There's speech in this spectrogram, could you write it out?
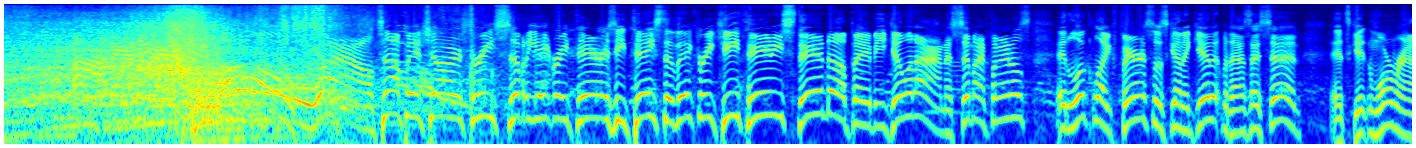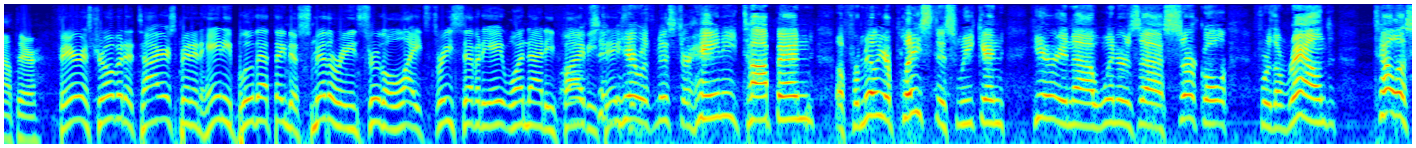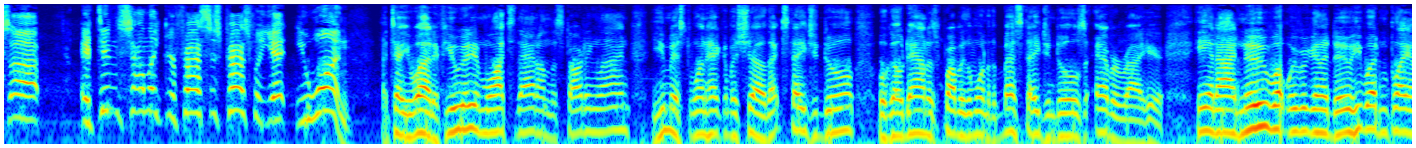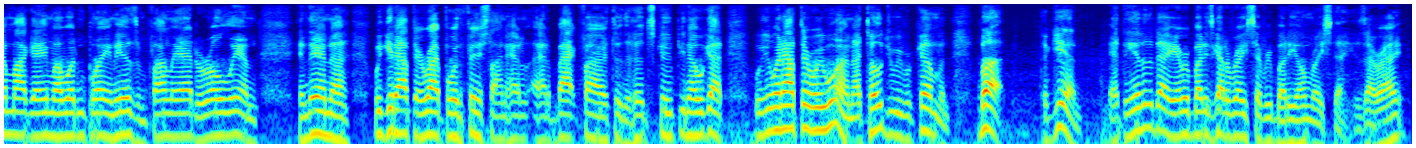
Ah, man, look at that. Oh, wow. Top edge Turbocharged 378 right there as he takes the victory. Keith Haney, stand up, baby. Going on. The semifinals, it looked like Ferris was going to get it, but as I said, it's getting warmer out there. Ferris drove it a tire spin, and Haney blew that thing to smithereens through the lights. 378, 195. I'm he sitting takes here it. with Mr. Haney, top end, a familiar place this weekend here in uh, Winner's uh, Circle for the round. Tell us, uh, it didn't sound like your fastest pass, but yet you won. I tell you what, if you didn't watch that on the starting line, you missed one heck of a show. That staging duel will go down as probably one of the best staging duels ever right here. He and I knew what we were going to do. He wasn't playing my game, I wasn't playing his, and finally I had to roll in. And then uh, we get out there right before the finish line. I had, I had a backfire through the hood scoop. You know, we got we went out there, we won. I told you we were coming. But again, at the end of the day, everybody's got to race everybody on race day. Is that right?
